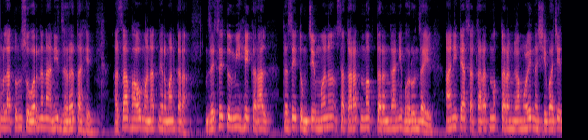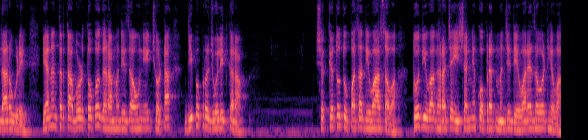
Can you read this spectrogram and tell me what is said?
कमलातून सुवर्ण नाणी झरत आहेत असा भाव मनात निर्माण करा. जसे तुम्ही हे कराल तसे तुमचे मन सकारात्मक तरंगांनी भरून जाईल आणि त्या सकारात्मक तरंगामुळे नशिबाचे दार उघडेल. यानंतर ताबडतोब घरामध्ये जाऊन एक छोटा दीप प्रज्वलित करा. शक्यतो तुपाचा दिवा असावा. तो दिवा घराच्या ईशान्य कोपऱ्यात म्हणजे देवाऱ्याजवळ ठेवा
